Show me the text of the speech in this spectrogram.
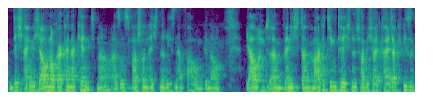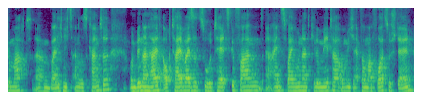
dich eigentlich auch noch gar keiner kennt. Ne? Also es war schon echt eine Riesenerfahrung, genau. Ja, und ähm, wenn ich dann marketingtechnisch habe ich halt Kaltakquise gemacht, ähm, weil ich nichts anderes kannte und bin dann halt auch teilweise zu Hotels gefahren, ein, 200 Kilometer, um mich einfach mal vorzustellen.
